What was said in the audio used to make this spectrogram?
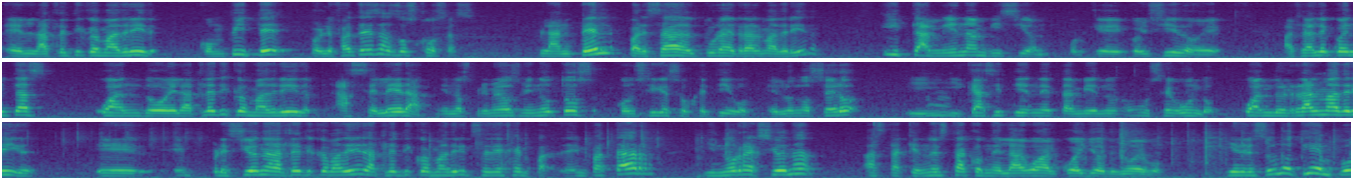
el, Atlético de Madrid compite, pero le faltan esas dos cosas. Plantel para estar a la altura del Real Madrid y también ambición, porque coincido, eh, al final de cuentas, cuando el Atlético de Madrid acelera en los primeros minutos, consigue su objetivo, el 1-0, y, casi tiene también un, segundo. Cuando el Real Madrid eh, presiona al Atlético de Madrid, el Atlético de Madrid se deja empatar y no reacciona hasta que no está con el agua al cuello de nuevo. Y en el segundo tiempo,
